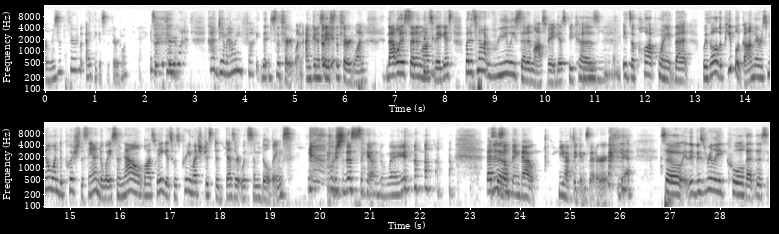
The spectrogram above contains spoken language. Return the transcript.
or is it the third one? I think it's the third one. Is it the third one? God damn it! How many fucking? It's the third one. I'm gonna say it's the third one. That one is set in Las Vegas, but it's not really set in Las Vegas because Mm. it's a plot point that with all the people gone, there was no one to push the sand away. So now Las Vegas was pretty much just a desert with some buildings. push the sand away. that is So- something that you have to consider. Yeah. So it was really cool that this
